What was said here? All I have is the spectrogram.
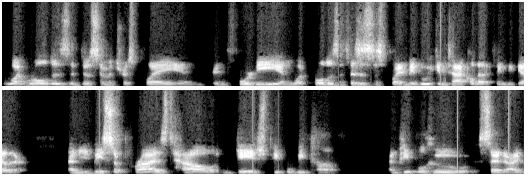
What role does a dosimetrist play in, in 4D and what role does a physicist play? Maybe we can tackle that thing together. And you'd be surprised how engaged people become. And people who said, I,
